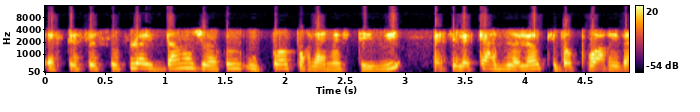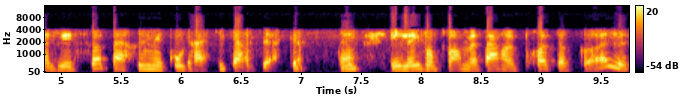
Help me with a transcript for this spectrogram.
Est-ce que ce souffle-là est dangereux ou pas pour l'anesthésie? Ben, c'est le cardiologue qui va pouvoir évaluer ça par une échographie cardiaque. hein. Et là, il va pouvoir me faire un protocole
